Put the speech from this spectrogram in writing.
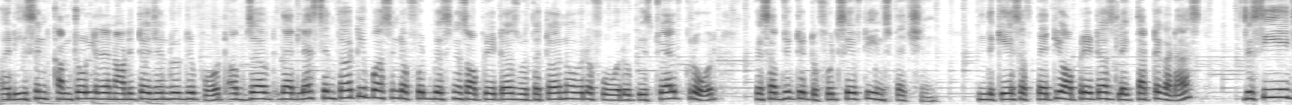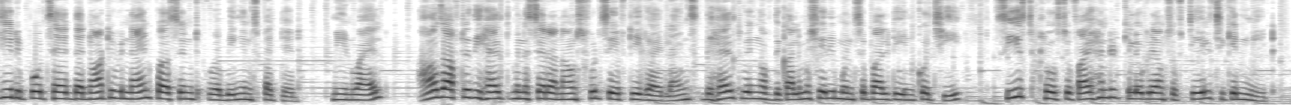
A recent Comptroller and Auditor General report observed that less than 30% of food business operators with a turnover of over Rs 12 crore were subjected to food safety inspection. In the case of petty operators like Tattakadas, the CAG report said that not even 9% were being inspected. Meanwhile, hours after the health minister announced food safety guidelines, the health wing of the Kalamassery municipality in Kochi seized close to 500 kilograms of stale chicken meat.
